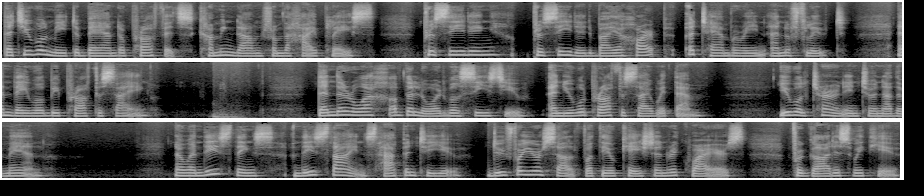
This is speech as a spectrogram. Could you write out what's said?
that you will meet a band of prophets coming down from the high place, proceeding preceded by a harp, a tambourine, and a flute, and they will be prophesying. Then the Ruach of the Lord will seize you, and you will prophesy with them. You will turn into another man. Now, when these things and these signs happen to you, do for yourself what the occasion requires, for God is with you.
